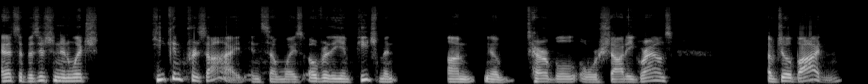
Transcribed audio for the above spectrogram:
And it's a position in which he can preside in some ways over the impeachment on you know terrible or shoddy grounds of Joe Biden.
